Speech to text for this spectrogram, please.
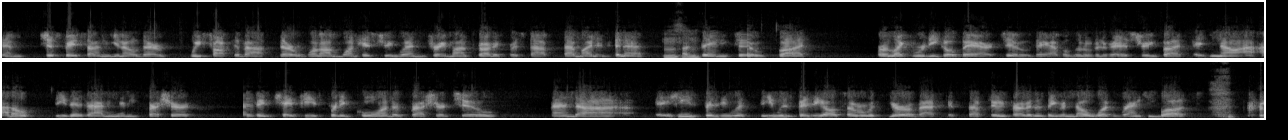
him, just based on you know their. We've talked about their one-on-one history when Draymond started Kristaps. That might have been a, a thing too, but or like Rudy Gobert too. They have a little bit of a history, but uh, no, I, I don't see this adding any pressure. I think KP's pretty cool under pressure too, and uh, he's busy with. He was busy all summer with Eurobasket stuff too. He probably doesn't even know what rank he was. I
